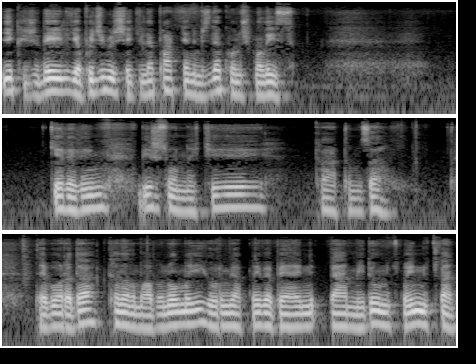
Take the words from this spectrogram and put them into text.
yıkıcı değil yapıcı bir şekilde partnerimizle konuşmalıyız. Gelelim bir sonraki kartımıza. Tabi bu arada kanalıma abone olmayı, yorum yapmayı ve beğen beğenmeyi de unutmayın lütfen.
